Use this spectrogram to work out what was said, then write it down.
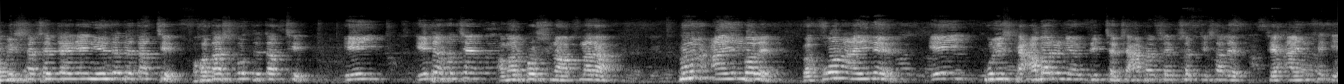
অবিশ্বাসের জায়গায় নিয়ে যেতে চাচ্ছি, হতাশ করতে চাচ্ছি। এই, এটা হচ্ছে আমার প্রশ্ন, আপনারা কোন আইন বলে বা কোন আইনের এই পুলিশকে আবারও নিয়োগ দিচ্ছেন? সে আঠারোশো একষট্টি সালের সে আইন থেকে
